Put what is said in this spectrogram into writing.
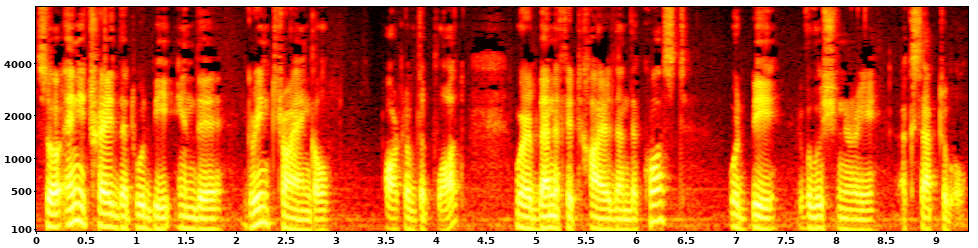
So any trait that would be in the green triangle part of the plot, where benefit higher than the cost, would be evolutionary acceptable.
